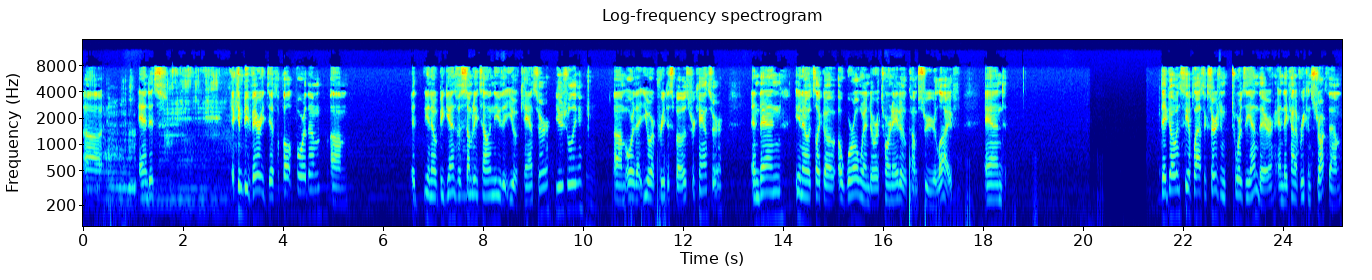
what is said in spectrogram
uh, and it's it can be very difficult for them. Um, it you know begins with somebody telling you that you have cancer usually, um, or that you are predisposed for cancer, and then you know it's like a, a whirlwind or a tornado comes through your life, and they go and see a plastic surgeon towards the end there, and they kind of reconstruct them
